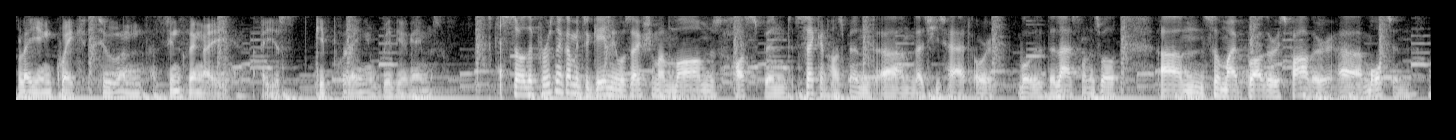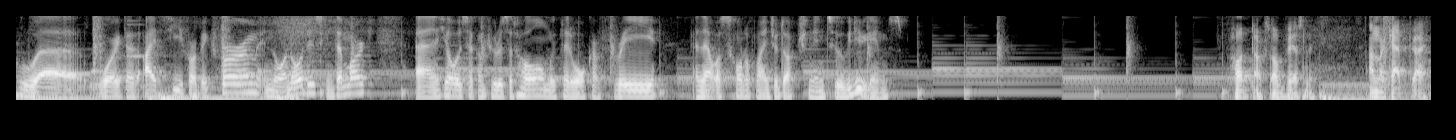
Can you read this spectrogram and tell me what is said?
playing Quake 2, and since then I, I just keep playing video games. So the person that got me into gaming was actually my mom's husband, second husband um, that she's had, or well, the last one as well. Um, so my brother's father, uh, Morten, who uh, worked at IT for a big firm in Novo Nordisk in Denmark, and he always had computers at home. We played Warcraft 3, and that was sort of my introduction into video games. Hot dogs, obviously. I'm a cat guy.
